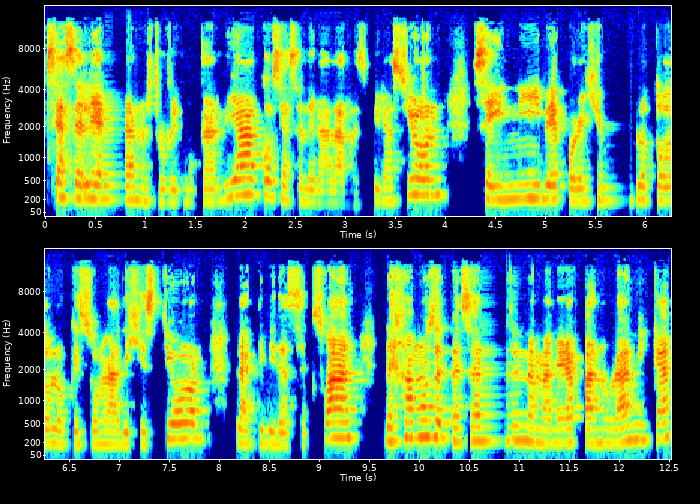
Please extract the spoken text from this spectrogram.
Se acelera nuestro ritmo cardíaco, se acelera la respiración, se inhibe, por ejemplo, todo lo que son la digestión, la actividad sexual. Dejamos de pensar de una manera panorámica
